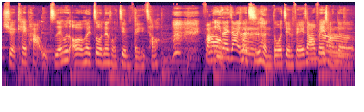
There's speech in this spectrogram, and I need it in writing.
学 K-pop 舞之类，或者偶尔会做那种减肥操。防疫在家也会吃很多，减肥操非常的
